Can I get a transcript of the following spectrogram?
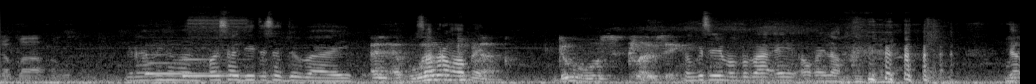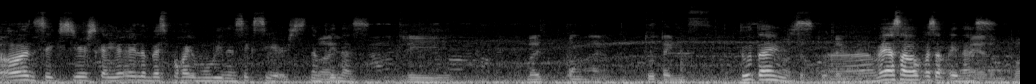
trabaho. Grabe naman po. So dito sa Dubai, sobrang open. Doors closing. Kung gusto niyo mababae, okay lang. Doon, 6 years kayo. Eh, Ilang beses po kayo umuwi ng 6 years ng Pinas? 3 balik pang ano, two times. Two times. Two times. Ah, may asawa po sa Pinas. Meron po.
